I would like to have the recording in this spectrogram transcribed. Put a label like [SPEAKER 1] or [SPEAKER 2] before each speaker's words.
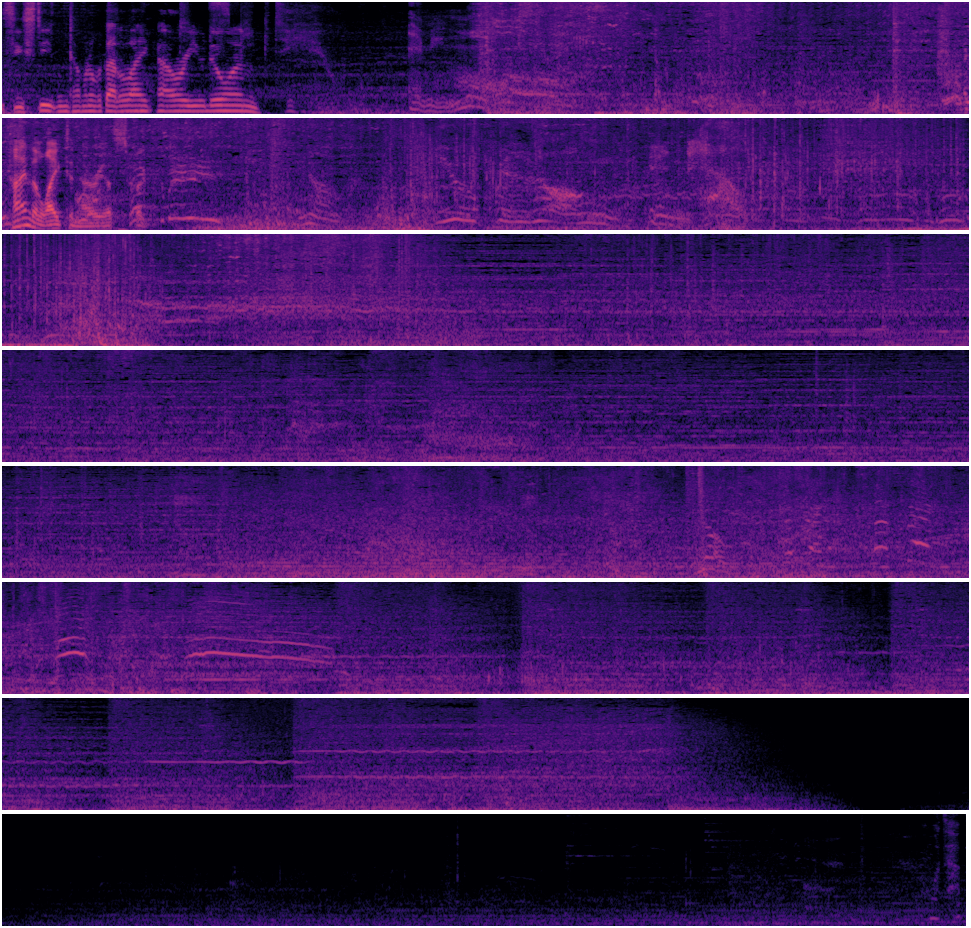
[SPEAKER 1] You see Steven coming up with that like, how are you doing? I kinda like Denarius, but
